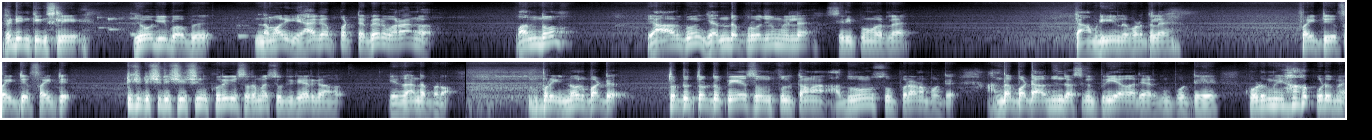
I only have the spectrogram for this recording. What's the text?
ரெடின் கிங்ஸ்லி யோகி பாபு இந்த மாதிரி ஏகப்பட்ட பேர் வராங்க. வந்தோம். யாருக்கும் எந்த பிரயோஜனமும் இல்லை. சிரிப்பும் வரல. காமெடியும் இல்லை படத்தில். ஃபைட்டு ஃபைட்டு ஃபைட்டு டிஷு டிஷு டிஷு டிஷுன்னு குருவி சுரமாக சுட்டிகிட்டே இருக்காங்க. இதுதான் இந்த படம். அப்புறம் இன்னொரு பாட்டு தொட்டு தொட்டு பேசும் சுல்தானா அதுவும் சூப்பரான பாட்டு. அந்த பாட்டு அர்ஜுன் தாஸுக்கும் பிரியா வாரியாருக்கும் போட்டு கொடுமையாக கொடுமை.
